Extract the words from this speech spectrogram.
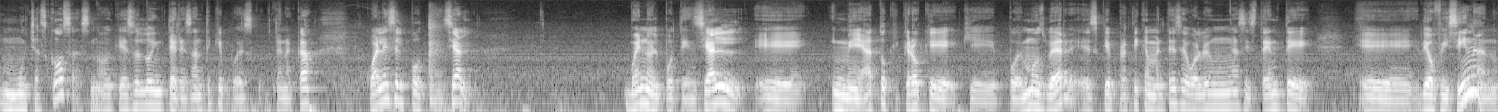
muchas cosas, ¿no? Que eso es lo interesante que puedes tener acá. ¿Cuál es el potencial? Bueno, el potencial inmediato que creo que, que, podemos ver es que prácticamente se vuelve un asistente eh, de oficina, ¿no?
